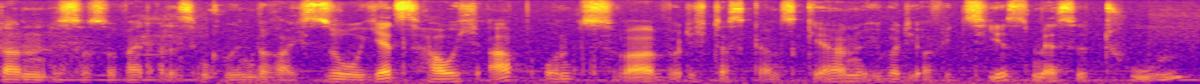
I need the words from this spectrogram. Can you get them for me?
dann ist das soweit alles im grünen Bereich. So, jetzt hau ich ab und zwar würde ich das ganz gerne über die Offiziersmesse tun.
